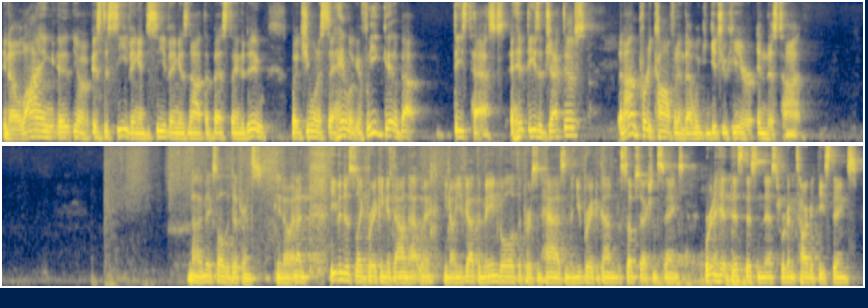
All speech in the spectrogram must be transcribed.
You know, lying, is, you know, is deceiving, and deceiving is not the best thing to do. But you want to say, hey, look, if we get about these tasks and hit these objectives, then I'm pretty confident that we can get you here in this time. No, it makes all the difference, you know. And I'd, even just like breaking it down that way, you know, you've got the main goal that the person has, and then you break it down into subsections, saying, "We're going to hit this, this, and this. We're going to target these things."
